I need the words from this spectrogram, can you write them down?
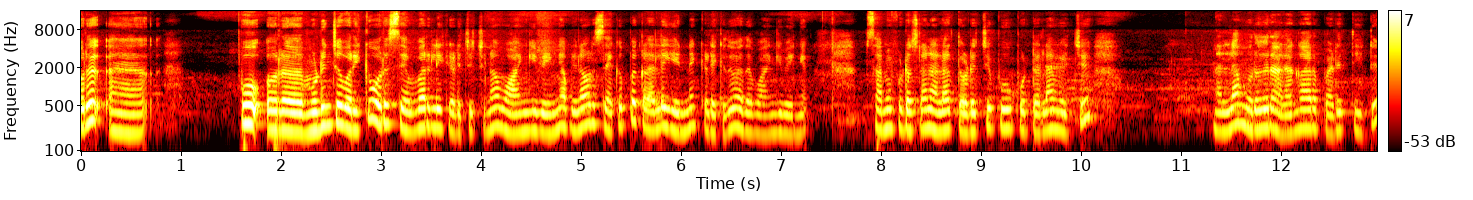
ஒரு பூ ஒரு முடிஞ்ச வரைக்கும் ஒரு செவ்வரளி கிடச்சிச்சின்னா வாங்கி வைங்க. அப்படின்னா ஒரு சிகப்பு கலரில் என்ன கிடைக்குதோ அதை வாங்கி வைங்க. சாமி ஃபோட்டோஸ்லாம் நல்லா தொடச்சி பூ பொட்டெல்லாம் வச்சு நல்லா முருகரை அலங்காரப்படுத்திட்டு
